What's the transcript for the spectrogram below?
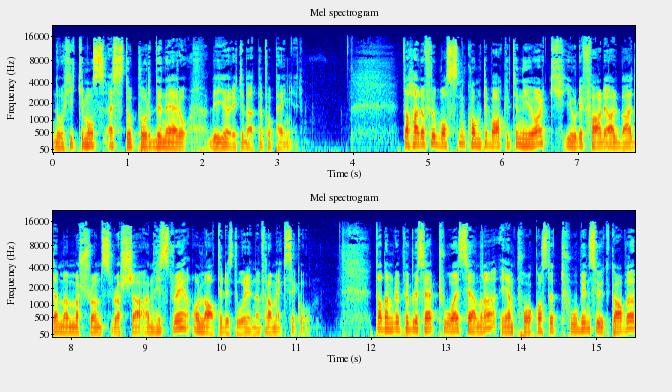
No hikimos esto por dinero, vi gjør ikke dette for penger. Da herr og fru Wasson kommer tilbake til New York, gjorde de ferdig arbeidet med Mushrooms Russia and History og la til historiene fra Mexico. Da den ble publisert to år senere, i en påkostet tobinds utgave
